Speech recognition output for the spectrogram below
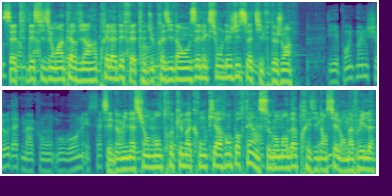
Cette décision intervient après la défaite du président aux élections législatives de juin. Ces nominations montrent que Macron, qui a remporté un second mandat présidentiel en avril,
